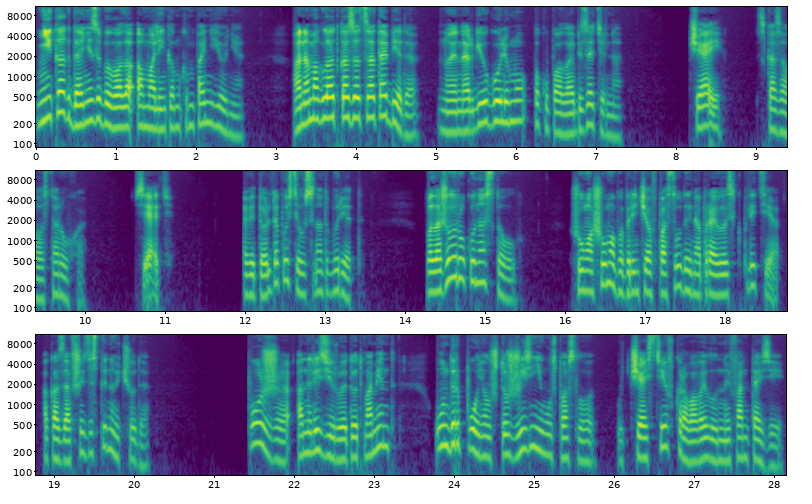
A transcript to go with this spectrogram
никогда не забывала о маленьком компаньоне. Она могла отказаться от обеда, но энергию голему покупала обязательно. «Чай», — сказала старуха. «Сядь». А Витольд опустился на табурет. Положил руку на стол — Шума-шума, побренчав посудой, направилась к плите, оказавшись за спиной чуда. Позже, анализируя тот момент, Ундер понял, что жизнь ему спасло участие в кровавой лунной фантазии.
